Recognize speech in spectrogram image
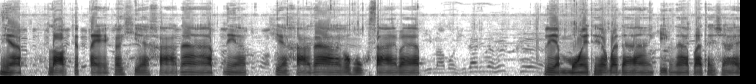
เนี่ยครับหลอกจะเตะก็เคลียร์ขาหน้าครับเนี่ยครับเคลียร์ขาหน้าแล้วก็ฮุกซ้ายไปครับเหลี่ยมมวยเทวดาจริงนะครับอัธชัย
